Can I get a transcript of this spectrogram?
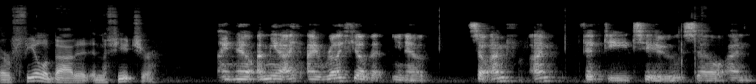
or feel about it in the future. I know. I mean, I, I really feel that, you know, so I'm I'm 52, so I'm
